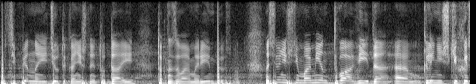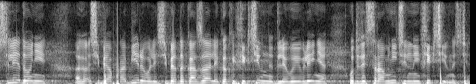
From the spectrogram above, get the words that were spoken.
постепенно идет, и, конечно, и туда, и так называемый реимбюсмент. На сегодняшний момент два вида э, клинических исследований э, себя опробировали, себя доказали как эффективны для выявления вот этой сравнительной эффективности.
